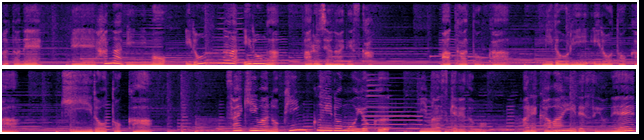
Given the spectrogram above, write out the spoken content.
あとね、えー、花火にもいろんな色があるじゃないですか。赤とか緑色とか黄色とか。最近はあのピンク色もよく見ますけれどもあれ可愛いですよね。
